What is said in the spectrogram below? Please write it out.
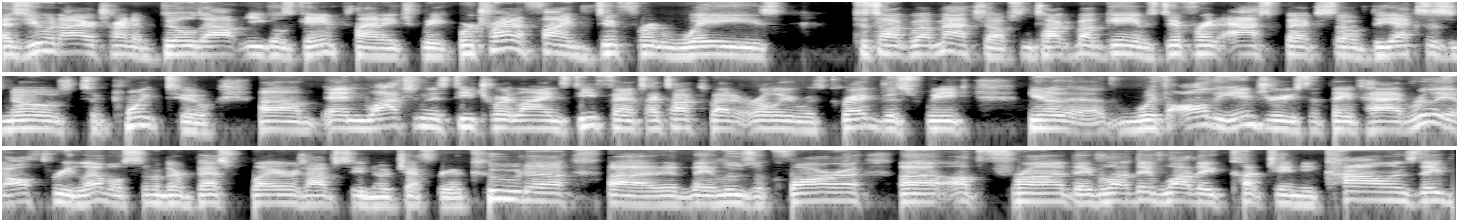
As you and I are trying to build out Eagles game plan each week, we're trying to find different ways to talk about matchups and talk about games, different aspects of the X's and O's to point to. Um, and watching this Detroit Lions defense, I talked about it earlier with Greg this week. You know, with all the injuries that they've had, really at all three levels, some of their best players, obviously, you know, Jeffrey Okudah, uh, they lose Okwara uh, up front. They've they've lost they've cut Jamie Collins. They've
